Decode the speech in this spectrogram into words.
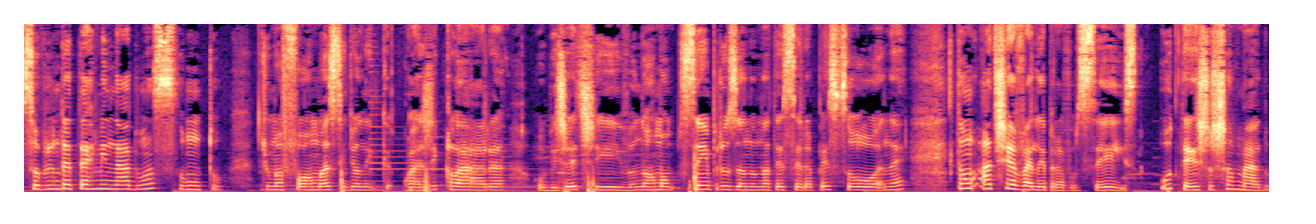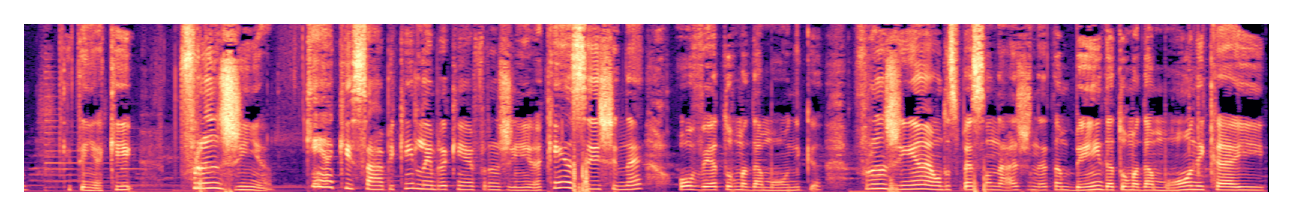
sobre um determinado assunto, de uma forma assim, de uma linguagem clara, objetiva, normal, sempre usando na terceira pessoa, né? Então, a tia vai ler para vocês o texto chamado, que tem aqui, Franjinha. Quem aqui sabe, quem lembra quem é Franjinha? Quem assiste, né? Ou vê a Turma da Mônica? Franjinha é um dos personagens, né? Também da Turma da Mônica e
